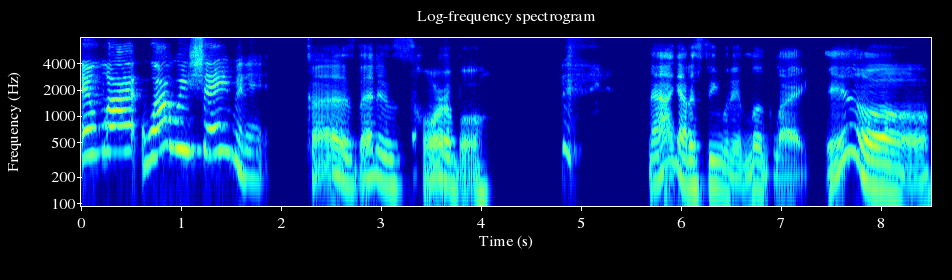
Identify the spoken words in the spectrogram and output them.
why why we shaming it? Cause that is horrible. now I gotta see what it looked like. Ew.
